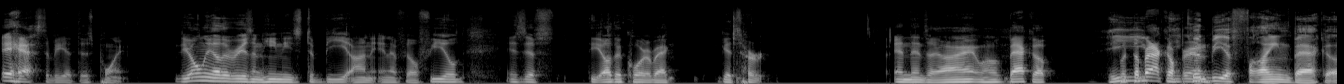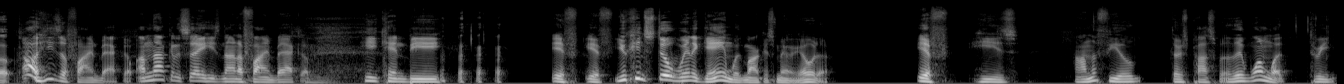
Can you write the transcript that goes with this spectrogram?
it has to be at this point. The only other reason he needs to be on NFL field is if the other quarterback gets hurt, and then say, "All right, well, back up." He, Put the backup he in. could be a fine backup. Oh, he's a fine backup. I'm not going to say he's not a fine backup. He can be. if if you can still win a game with Marcus Mariota, if he's on the field, there's possibility. They won what three,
